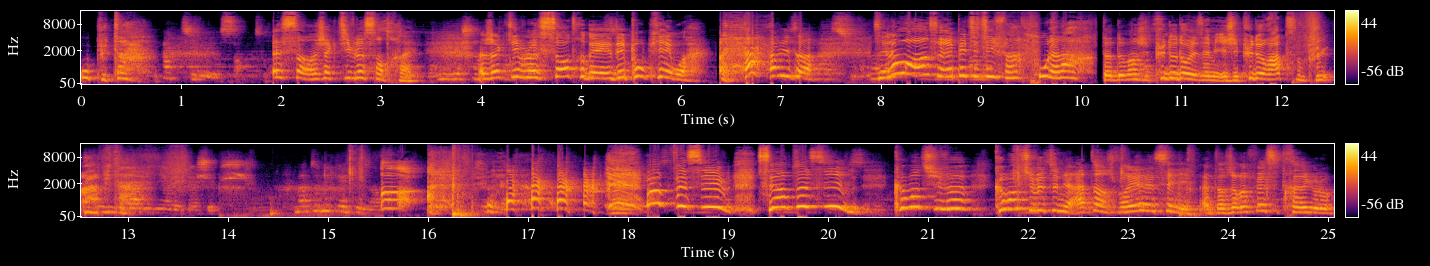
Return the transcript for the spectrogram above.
Oh putain. Eh, ça, j'active le centre. ouais. J'active le centre des, des pompiers, moi. putain. C'est long, hein, c'est répétitif. Hein. Ouh là là. Putain, demain, j'ai plus de dos, les amis. J'ai plus de rate non plus. Ah putain. Impossible C'est impossible Comment tu veux Comment tu veux tenir? Attends, je pourrais essayer. Attends, je refais, c'est très rigolo.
